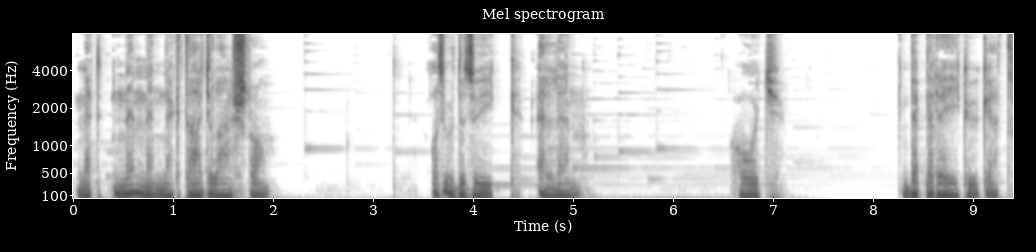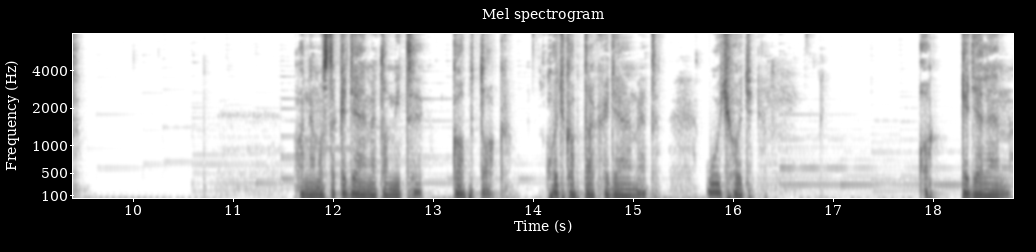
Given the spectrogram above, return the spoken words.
Mert nem mennek tárgyalásra az üldözőik ellen, hogy bepereljék őket, hanem azt a kegyelmet, amit kaptak. Hogy kapták a kegyelmet? Úgy, hogy a kegyelem,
